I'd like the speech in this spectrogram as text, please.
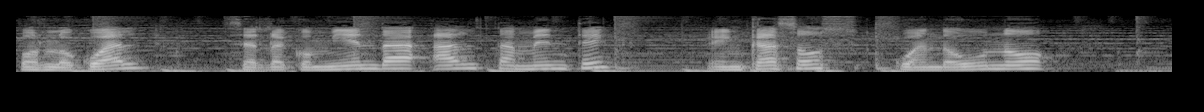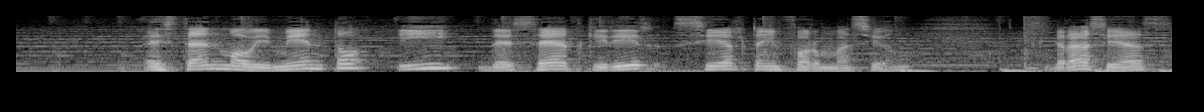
por lo cual se recomienda altamente en casos cuando uno está en movimiento y desea adquirir cierta información. Gracias.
